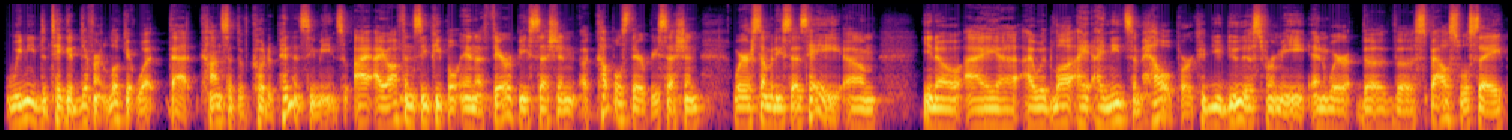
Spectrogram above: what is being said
we need to take a different look at what that concept of codependency means. I, I often see people in a therapy session, a couples therapy session, where somebody says, "Hey." Um, you know, I uh, I would love I, I need some help, or could you do this for me? And where the the spouse will say,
